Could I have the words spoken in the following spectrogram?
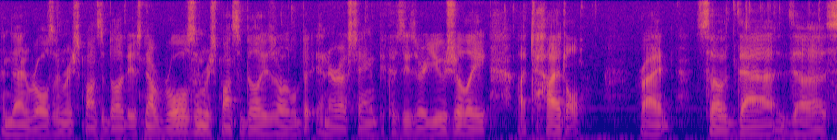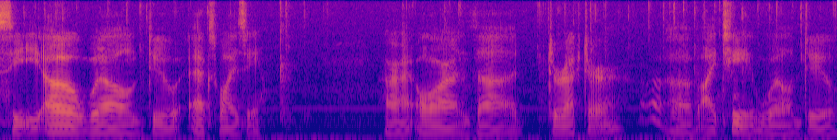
And then roles and responsibilities. Now, roles and responsibilities are a little bit interesting because these are usually a title, right? So that the CEO will do X, Y, Z, all right, or the director of IT will do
